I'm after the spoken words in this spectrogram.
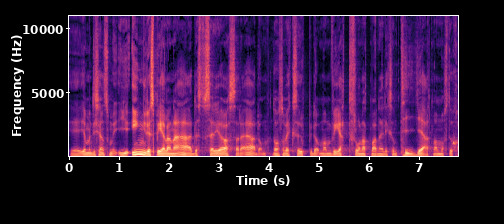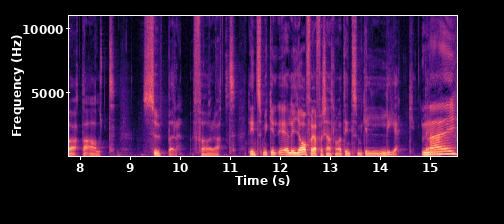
eh, ja men det känns som ju yngre spelarna är, desto seriösare är de. De som växer upp idag, man vet från att man är liksom tio att man måste sköta allt super för att det är inte så mycket, eller jag får i alla fall känslan av att det inte är så mycket lek längre. Nej,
